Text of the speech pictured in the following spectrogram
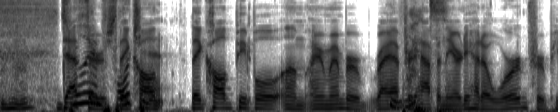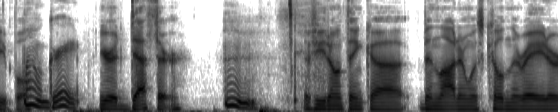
Really deathers they called unfortunate. They called people um i remember right after it happened they already had a word for people. Oh great. You're a deather. Mm. if you don't think uh, bin laden was killed in the raid or,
